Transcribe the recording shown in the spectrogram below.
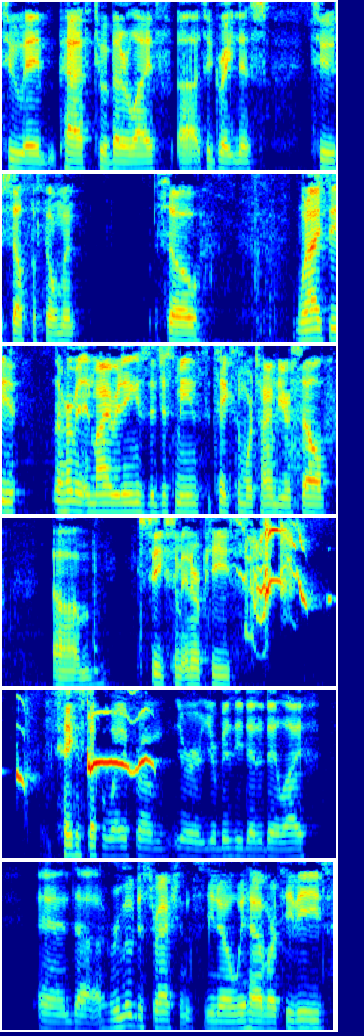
to a path to a better life, uh, to greatness, to self fulfillment. So, when I see the hermit in my readings, it just means to take some more time to yourself, um, seek some inner peace take a step away from your your busy day-to-day life and uh, remove distractions. You know, we have our TVs,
